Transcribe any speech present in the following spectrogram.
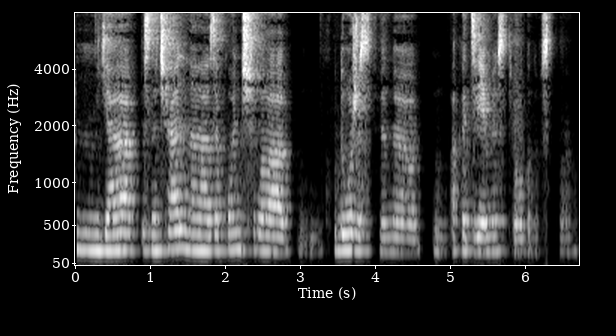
Я изначально закончила художественную академию Строгановскую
